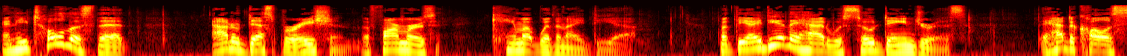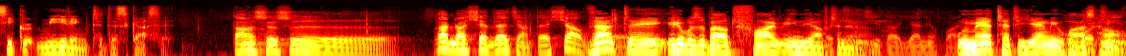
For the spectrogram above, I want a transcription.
And he told us that out of desperation, the farmers came up with an idea. But the idea they had was so dangerous, they had to call a secret meeting to discuss it. That day, it was about 5 in the afternoon. We met at Yan Lihua's home.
